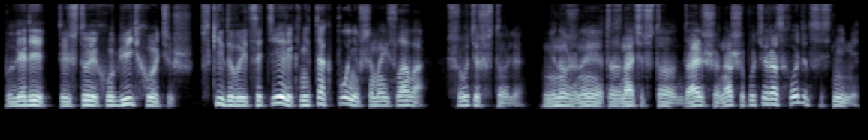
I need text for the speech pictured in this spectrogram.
«Погоди, ты что, их убить хочешь?» Скидывается Терек, не так понявший мои слова. «Шутишь, что ли? Не нужны. Это значит, что дальше наши пути расходятся с ними.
